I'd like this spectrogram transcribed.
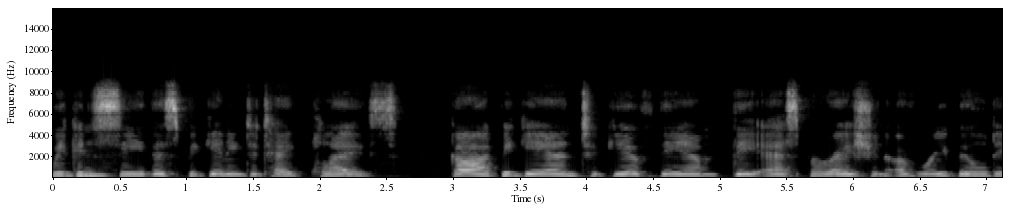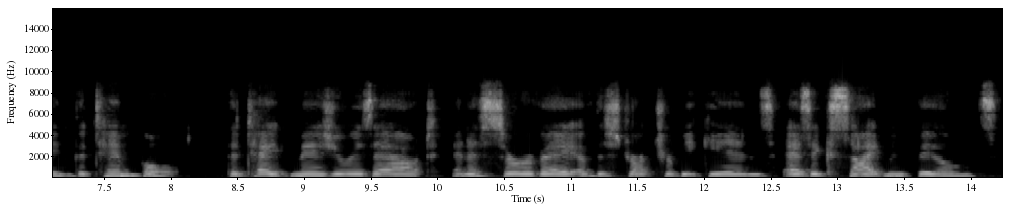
we can see this beginning to take place. God began to give them the aspiration of rebuilding the temple. The tape measure is out, and a survey of the structure begins as excitement builds.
